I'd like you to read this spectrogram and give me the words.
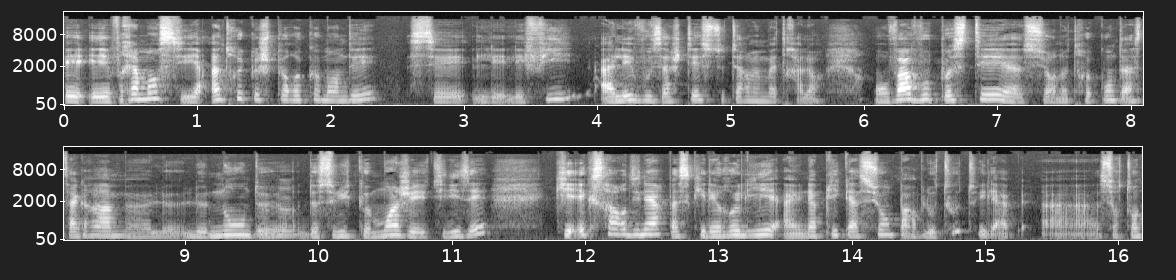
Et, vraiment, s'il y a un truc que je peux recommander, c'est les, filles, allez vous acheter ce thermomètre. Alors, on va vous poster euh, sur notre compte Instagram euh, le, nom mhm. de, celui que moi j'ai utilisé, qui est extraordinaire parce qu'il est relié à une application par Bluetooth, il est euh, sur, ton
